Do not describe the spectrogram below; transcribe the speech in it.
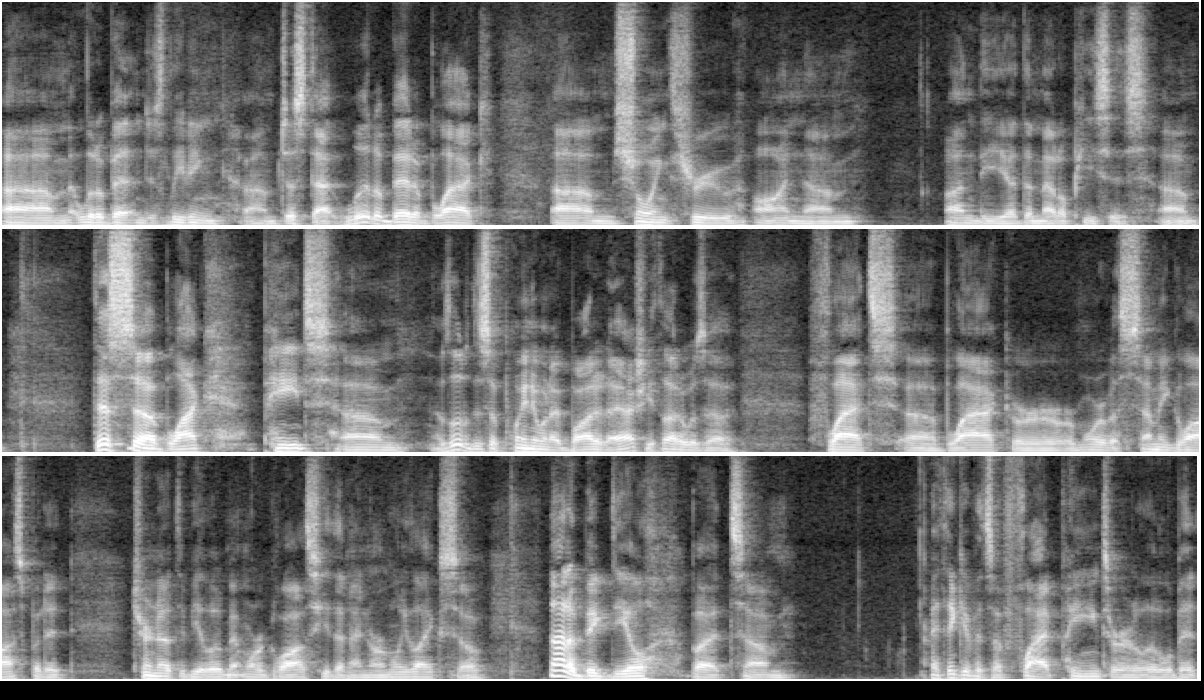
um, a little bit and just leaving um, just that little bit of black um, showing through on um, on the uh, the metal pieces. Um, this uh, black paint, um, I was a little disappointed when I bought it. I actually thought it was a flat uh, black or, or more of a semi-gloss, but it turned out to be a little bit more glossy than I normally like. So not a big deal, but I think if it's a flat paint or a little bit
